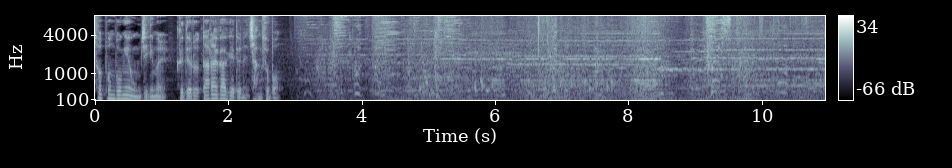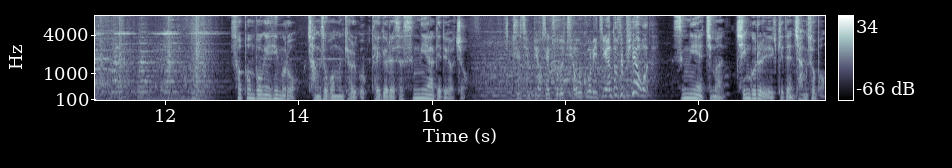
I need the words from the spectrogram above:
서폰봉의 움직임을 그대로 따라가게 되는 장소범. 서펀봉의 힘으로 장소범은 결국 대결에서 승리하게 되었죠. 승리했지만 친구를 잃게 된 장소범.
